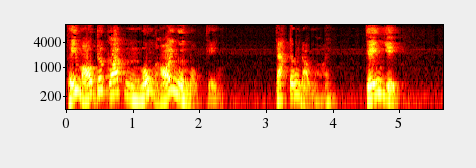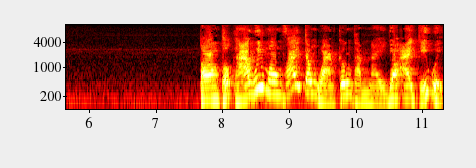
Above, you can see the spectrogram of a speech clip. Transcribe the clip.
Thủy mổ trước hết muốn hỏi người một chuyện. các tướng đồng hỏi. Chuyện gì? Toàn thuộc hạ quý môn phái trong Hoàng Cương Thành này do ai chỉ huy?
